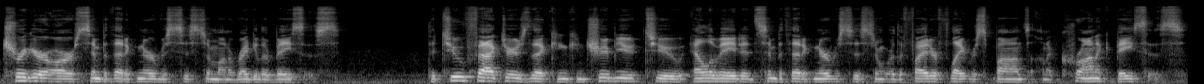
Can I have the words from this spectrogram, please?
trigger our sympathetic nervous system on a regular basis. The two factors that can contribute to elevated sympathetic nervous system or the fight or flight response on a chronic basis,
